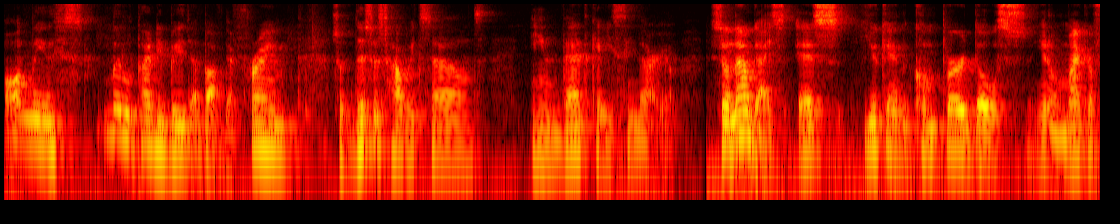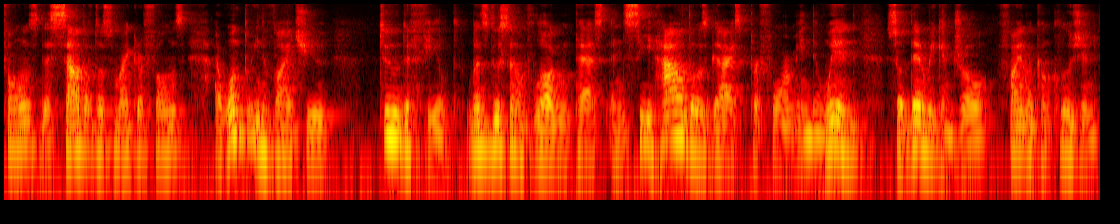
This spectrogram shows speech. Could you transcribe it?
only little tiny bit above the frame. So this is how it sounds in that case scenario. So now guys, as you can compare those, you know, microphones, the sound of those microphones, I want to invite you to the field. Let's do some vlogging test and see how those guys perform in the wind so then we can draw final conclusion.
